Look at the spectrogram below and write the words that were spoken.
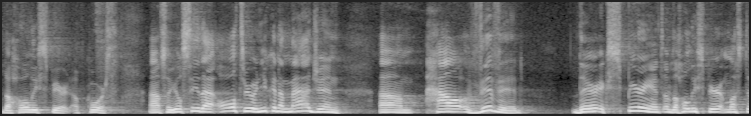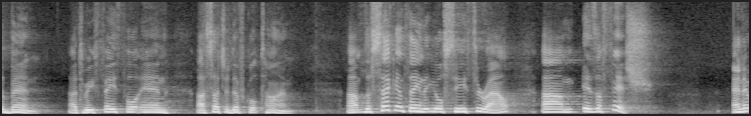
The Holy Spirit, of course. Uh, so you'll see that all through, and you can imagine um, how vivid their experience of the Holy Spirit must have been uh, to be faithful in uh, such a difficult time. Um, the second thing that you'll see throughout um, is a fish. And it,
